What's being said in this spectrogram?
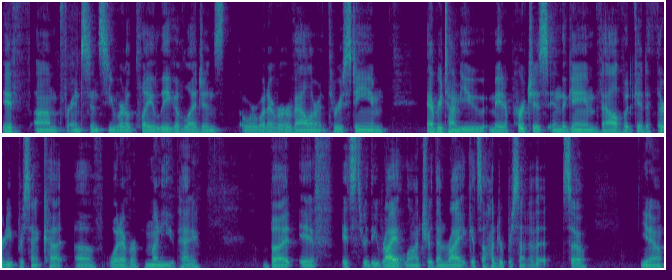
If, um, for instance, you were to play League of Legends or whatever or Valorant through Steam, every time you made a purchase in the game, Valve would get a 30% cut of whatever money you pay. But if it's through the Riot launcher, then Riot gets 100% of it. So, you know,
